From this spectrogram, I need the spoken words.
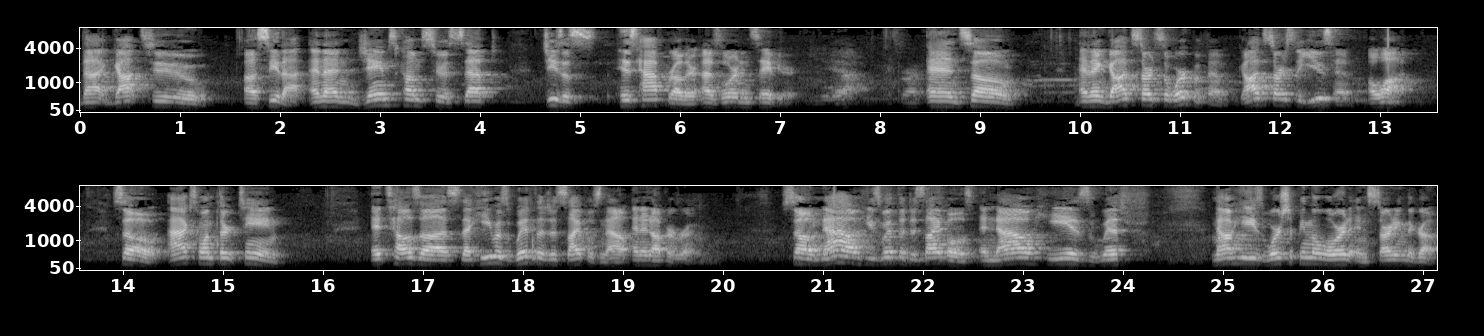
that got to uh, see that. And then James comes to accept Jesus, his half brother, as Lord and Savior. Yeah, that's right. And so, and then God starts to work with him. God starts to use him a lot. So Acts 1.13, it tells us that he was with the disciples now in an upper room. So now he's with the disciples, and now he is with, now he's worshiping the Lord and starting to grow.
